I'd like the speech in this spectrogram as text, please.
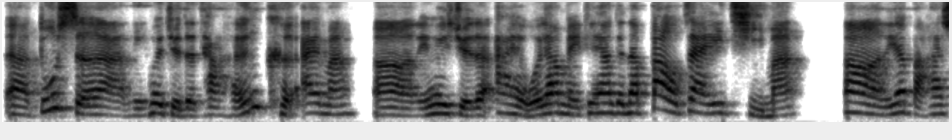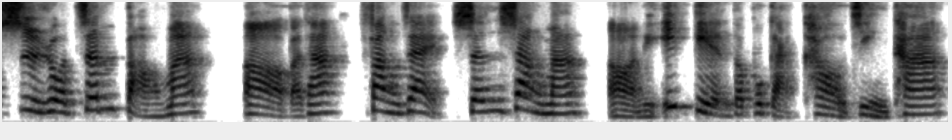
啊，毒蛇啊，你会觉得它很可爱吗？啊，你会觉得哎，我要每天要跟它抱在一起吗？啊，你要把它视若珍宝吗？啊，把它放在身上吗？啊，你一点都不敢靠近它，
